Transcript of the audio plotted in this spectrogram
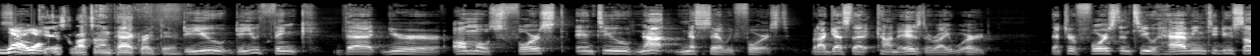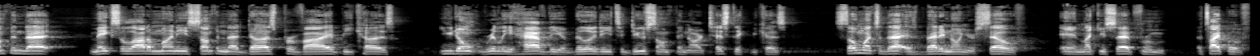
Yeah, so, yeah. Yeah, it's a lot to unpack right there. Do you do you think that you're almost forced into not necessarily forced, but I guess that kind of is the right word. That you're forced into having to do something that makes a lot of money, something that does provide because you don't really have the ability to do something artistic because so much of that is betting on yourself. And like you said, from the type of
